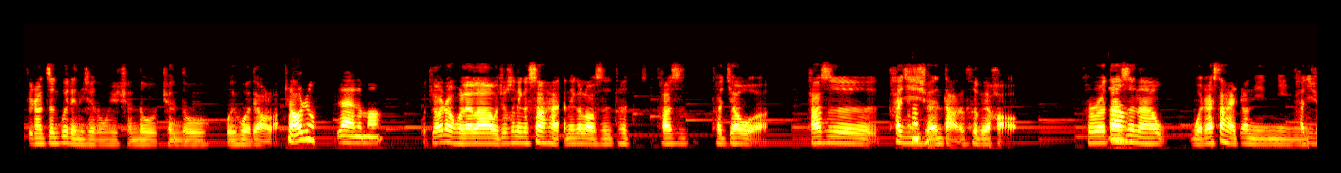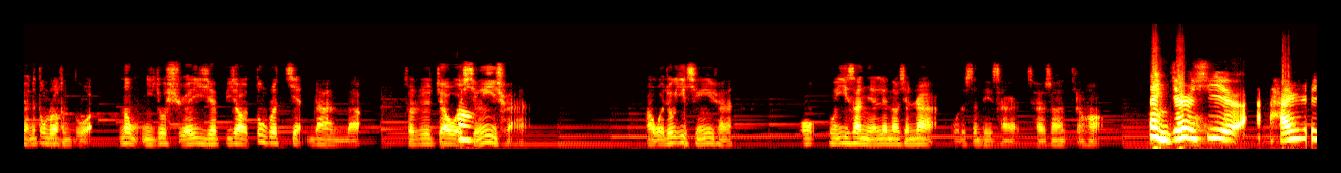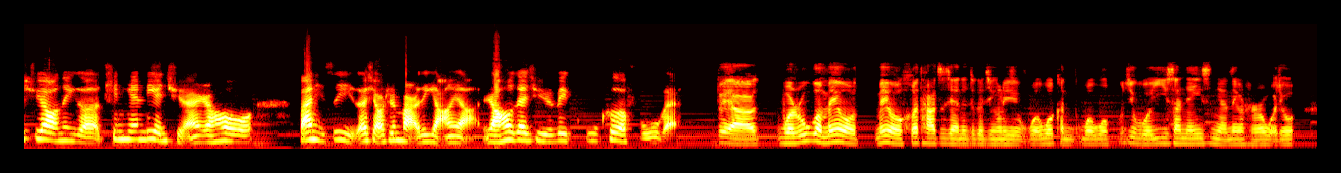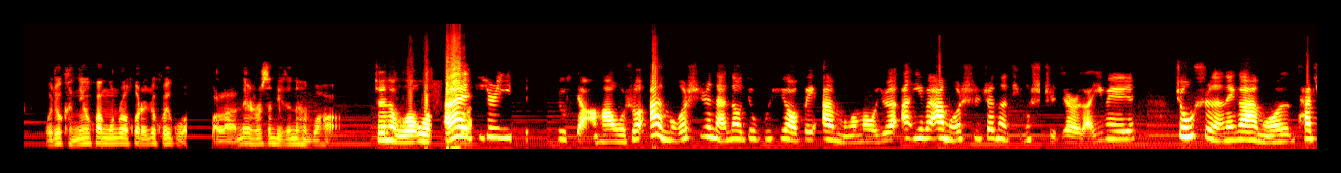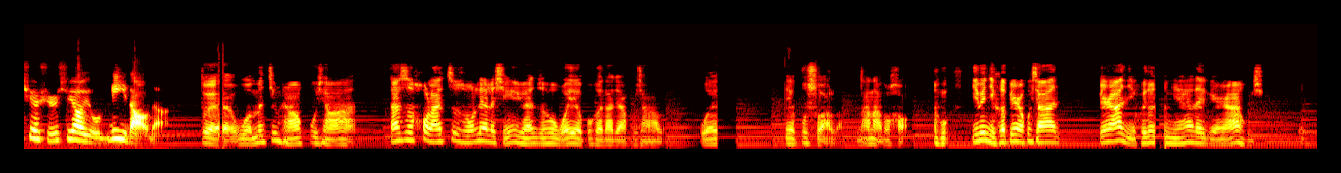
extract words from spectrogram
非常珍贵的那些东西全都全都挥霍掉了。调整回来了吗？我调整回来了，我就是那个上海那个老师，他他是他教我，他是太极拳打的特别好。他说，但是呢，我在上海教你，你太极拳的动作很多，那你就学一些比较动作简单的。他就教我嗯形意拳，啊，我就一形意拳，从从一三年练到现在，我的身体才才算挺好。那你这是去还是需要那个天天练拳，然后把你自己的小身板儿的养养，然后再去为顾客服务呗？对啊，我如果没有没有和他之间的这个经历，我我肯我我估计我一三年一四年那个时候我就我就肯定换工作或者就回国了，那时候身体真的很不好。真的，我我原来其实一直就想哈，我说按摩师难道就不需要被按摩吗？我觉得按，因为按摩师真的挺使劲儿的，因为中式的那个按摩，它确实需要有力道的。对我们经常互相按，但是后来自从练了形意拳之后，我也不和大家互相按了，我也不酸了，哪哪都好，因为你和别人互相按，别人按你，回头你还得给人按回去，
